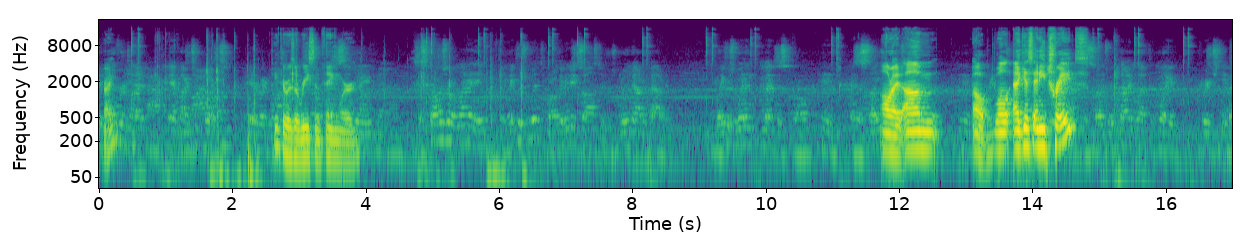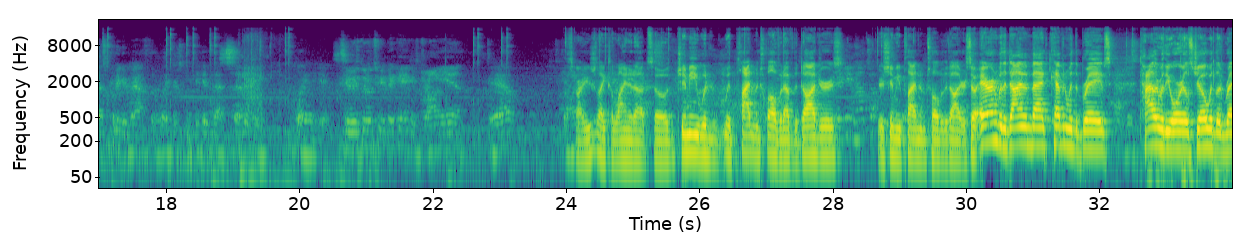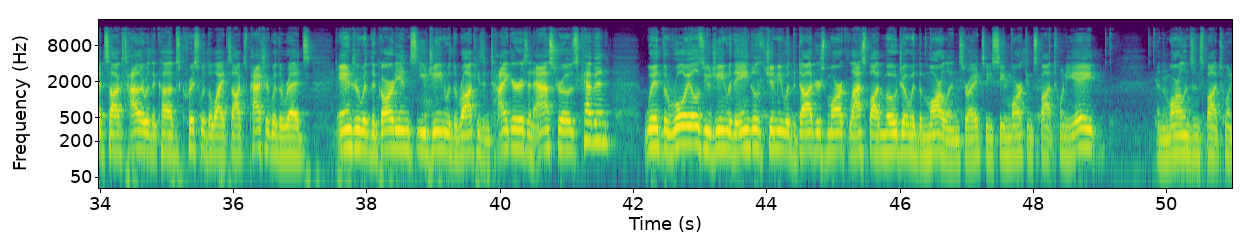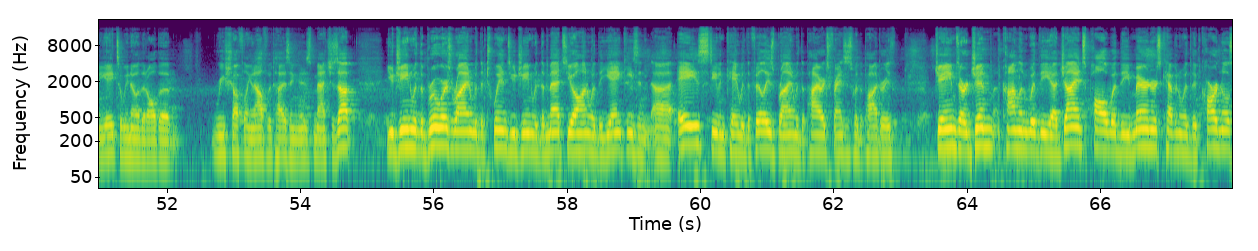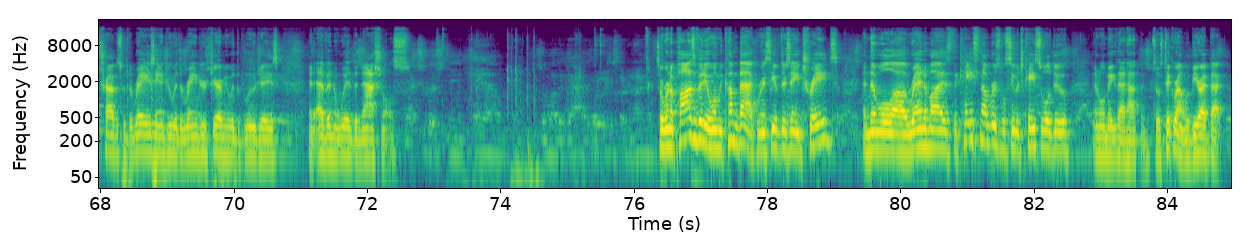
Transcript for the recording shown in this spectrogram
Right? I think there was a recent thing where All right. Um oh, well, I guess any trades? Sorry, I usually like to line it up. So Jimmy would with Platinum 12 would have the Dodgers. There's Jimmy Platinum 12 with the Dodgers. So Aaron with the Diamondbacks, Kevin with the Braves, Tyler with the Orioles, Joe with the Red Sox, Tyler with the Cubs, Chris with the White Sox, Patrick with the Reds, Andrew with the Guardians, Eugene with the Rockies and Tigers and Astros, Kevin with the Royals, Eugene with the Angels, Jimmy with the Dodgers, Mark, last spot Mojo with the Marlins, right? So you see Mark in spot 28 and the Marlins in spot 28, so we know that all the reshuffling and alphabetizing is matches up. Eugene with the Brewers, Ryan with the Twins, Eugene with the Mets, Johan with the Yankees and uh, A's, Stephen K with the Phillies, Brian with the Pirates, Francis with the Padres, James or Jim Conlon with the uh, Giants, Paul with the Mariners, Kevin with the Cardinals, Travis with the Rays, Andrew with the Rangers, Jeremy with the Blue Jays, and Evan with the Nationals. So we're going to pause the video. When we come back, we're going to see if there's any trades and then we'll uh, randomize the case numbers. We'll see which case we'll do, and we'll make that happen. So stick around. We'll be right back.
